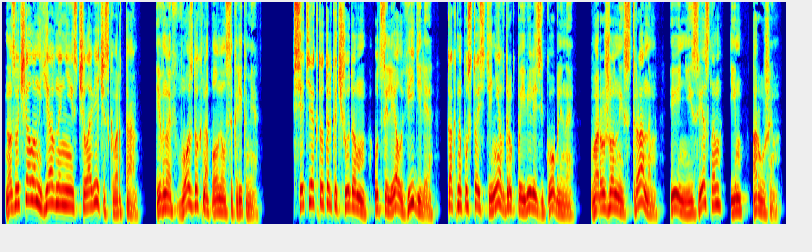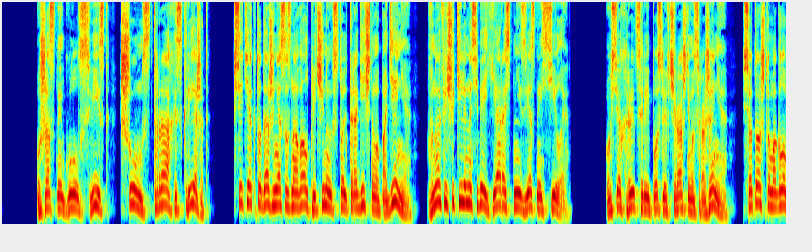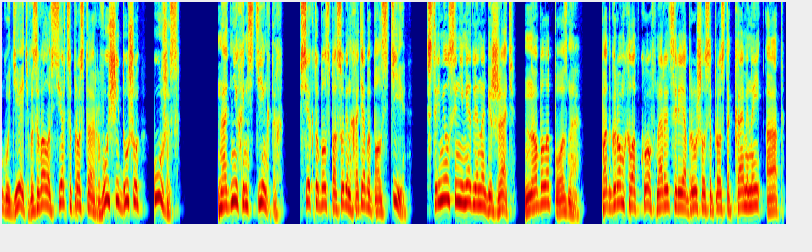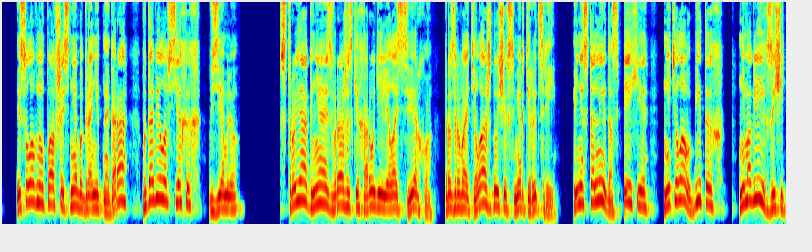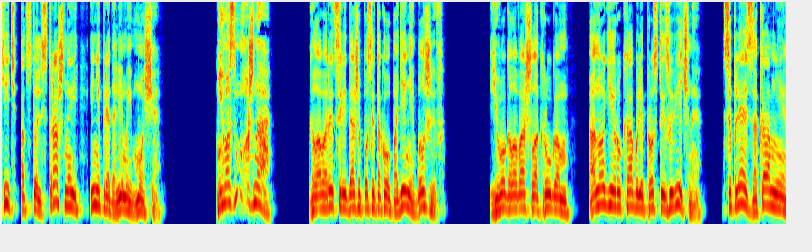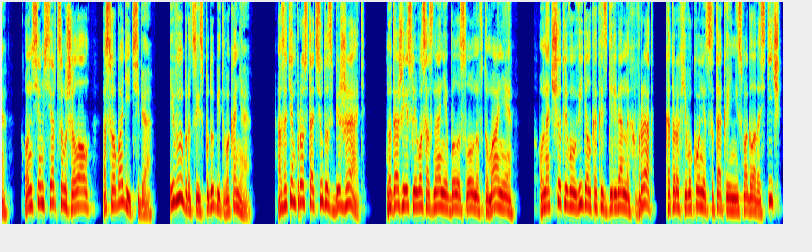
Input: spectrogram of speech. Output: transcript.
Но звучал он явно не из человеческого рта и вновь воздух наполнился криками. Все те, кто только чудом уцелел, видели, как на пустой стене вдруг появились гоблины, вооруженные странным и неизвестным им оружием. Ужасный гул, свист, шум, страх и скрежет. Все те, кто даже не осознавал причину их столь трагичного падения, вновь ощутили на себе ярость неизвестной силы. У всех рыцарей после вчерашнего сражения все то, что могло гудеть, вызывало в сердце просто рвущий душу ужас. На одних инстинктах все, кто был способен хотя бы ползти, стремился немедленно бежать, но было поздно. Под гром хлопков на рыцарей обрушился просто каменный ад, и словно упавшая с неба гранитная гора вдавила всех их в землю. Струя огня из вражеских орудий лилась сверху, разрывая тела ждущих смерти рыцарей, и не стальные доспехи, ни тела убитых не могли их защитить от столь страшной и непреодолимой мощи. «Невозможно!» Голова рыцарей даже после такого падения был жив. Его голова шла кругом, а ноги и рука были просто изувечены. Цепляясь за камни, он всем сердцем желал освободить себя и выбраться из-под убитого коня, а затем просто отсюда сбежать. Но даже если его сознание было словно в тумане, он отчетливо увидел, как из деревянных врат, которых его конница так и не смогла достичь,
